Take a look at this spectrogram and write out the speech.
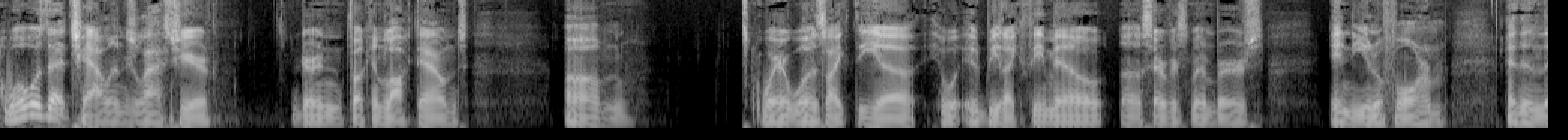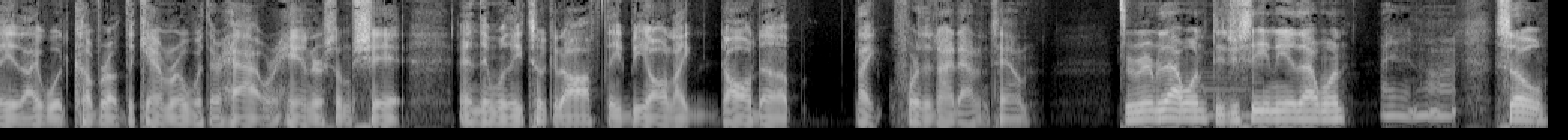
What was that challenge last year during fucking lockdowns? Um, where it was like the uh, it w- it'd be like female uh, service members in uniform, and then they like would cover up the camera with their hat or hand or some shit, and then when they took it off, they'd be all like dolled up, like for the night out in town. You remember that one? Did you see any of that one? I did not. So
